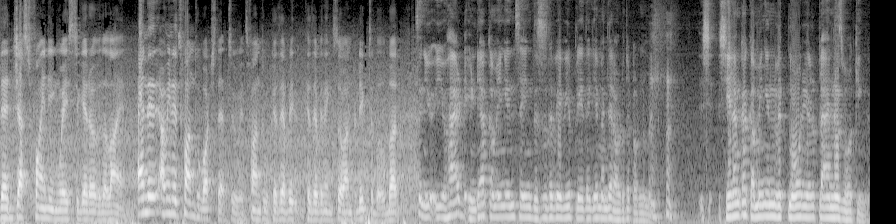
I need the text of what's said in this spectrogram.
They're just finding ways to get over the line, and it, I mean it's fun to watch that too. It's fun to because every because everything's so unpredictable. But Listen, you, you had India coming in saying this is the way we play the game and they're out of the tournament. Sri Lanka coming in with no real plan is working.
